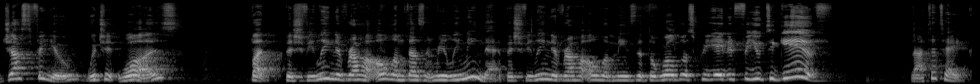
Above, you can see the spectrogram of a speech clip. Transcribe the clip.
just for you, which it was. But Bishvili Nivra Olam doesn't really mean that. Bishvili Nivra Olam means that the world was created for you to give, not to take.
